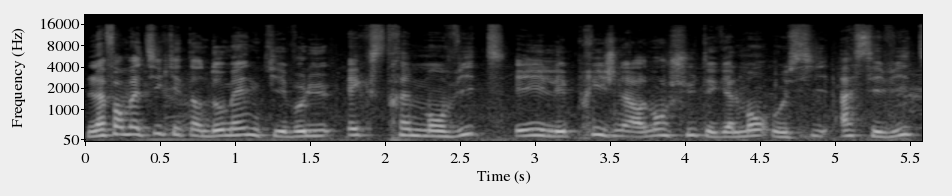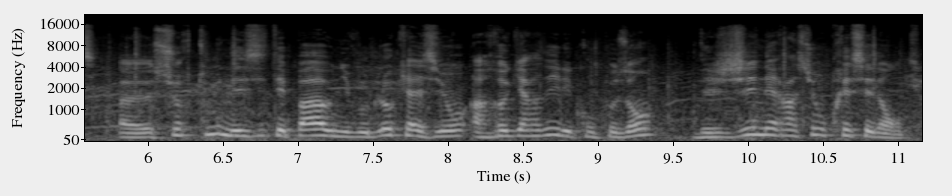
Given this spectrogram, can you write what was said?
L'informatique est un domaine qui évolue extrêmement vite et les prix généralement chutent également aussi assez vite. surtout, n'hésitez pas au niveau de l'occasion à regarder les composants des générations précédentes,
